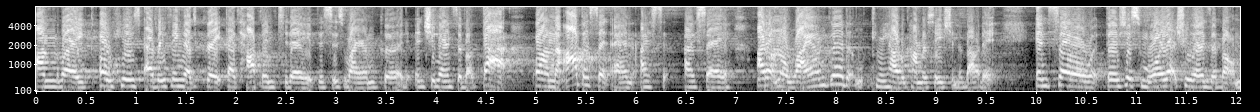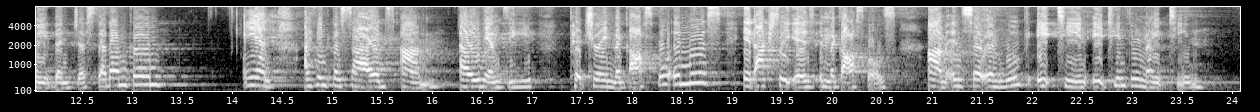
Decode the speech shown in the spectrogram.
I'm like, oh, here's everything that's great that's happened today. This is why I'm good. And she learns about that. Or on the opposite end, I I say, I don't know why I'm good. Can we have a conversation about it? And so there's just more that she learns about me than just that I'm good. And I think besides um, Ellie Van Zee picturing the gospel in this, it actually is in the Gospels. Um, and so in Luke 18, 18 through 19,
